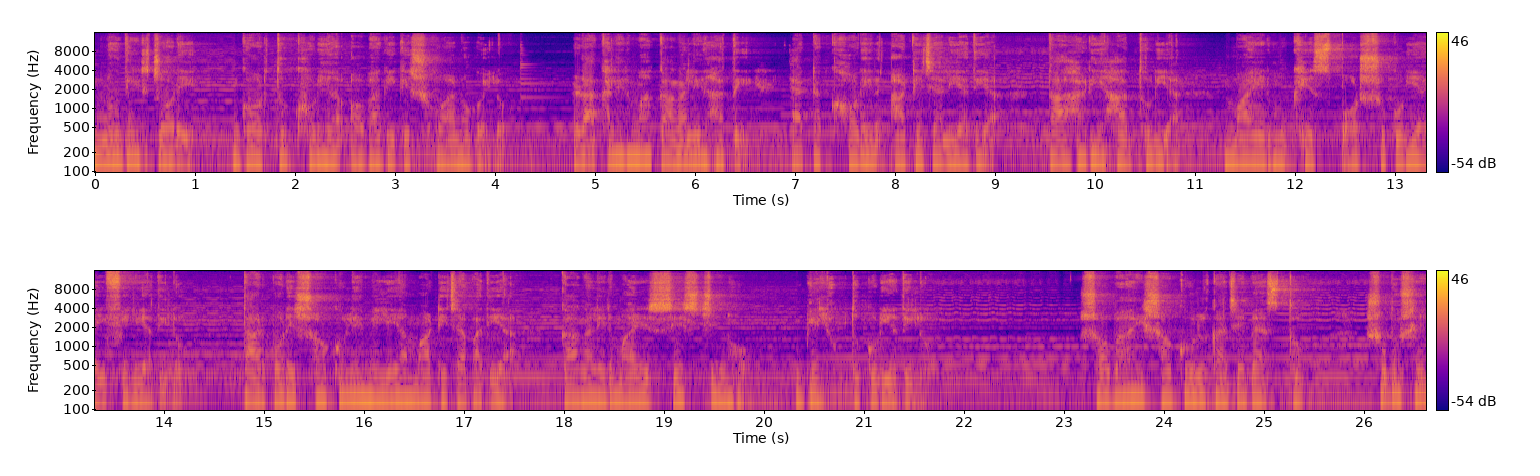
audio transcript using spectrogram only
নদীর চরে গর্ত খুঁড়িয়া অভাগীকে শোয়ানো হইল। রাখালের মা কাঙালির হাতে একটা খড়ের আটি চালিয়া দিয়া তাহারই হাত ধরিয়া মায়ের মুখে স্পর্শ করিয়াই ফেলিয়া দিল। তারপরে সকলে মিলিয়া মাটি চাপা দিয়া কাঙালির মায়ের শেষ চিহ্ন বিলুপ্ত করিয়া দিল। সবাই সকল কাজে ব্যস্ত। শুধু সেই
